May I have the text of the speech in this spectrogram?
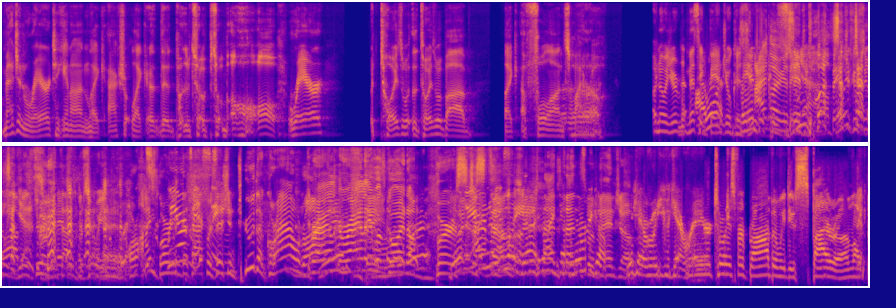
imagine rare taking on like actual like uh, the to, to, oh oh rare toys with the toys with Bob like a full on Spyro. Oh no, you're No, missing I Banjo Kazooie. I thought you were gonna say Banjo- Banjo- Banjo-Kazooie, yes, doing Banjo-Kazooie, or I'm burning this missing- acquisition to the ground. Riley, Riley was going to burst. Yeah, just now. know. Yeah, yeah, yeah, we go. We get we get rare toys for Bob, and we do Spyro. I'm like,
